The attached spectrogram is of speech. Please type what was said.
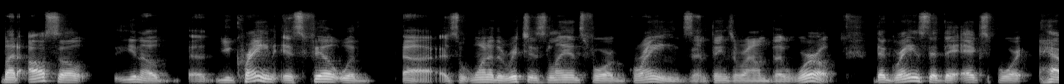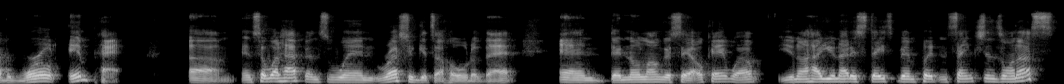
but also you know uh, Ukraine is filled with uh, it's one of the richest lands for grains and things around the world. The grains that they export have world impact. Um, and so, what happens when Russia gets a hold of that and they no longer say, okay, well, you know how United States been putting sanctions on us?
